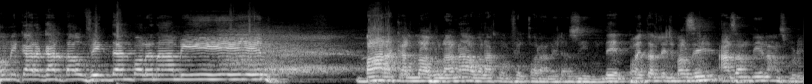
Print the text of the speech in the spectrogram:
ভূমিকা রাখার তৌফিক দেন, বলেন আমিন। বারাকাল্লাহু লানা ওয়া লাকুম ফিল কোরআনিল আযীম। দেন 45 বাজে আজান দিয়ে নামাজ পড়ি।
